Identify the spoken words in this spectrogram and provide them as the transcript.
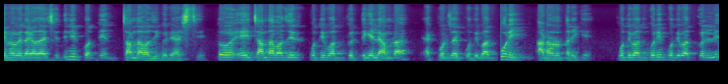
এইভাবে দেখা যাচ্ছে দিনের পর দিন চাঁদাবাজি করে আসছে। তো এই চাঁদাবাজির প্রতিবাদ করতে গেলে আমরা এক পর্যায়ে প্রতিবাদ করি আঠারো তারিখে। প্রতিবাদ করি প্রতিবাদ করলে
